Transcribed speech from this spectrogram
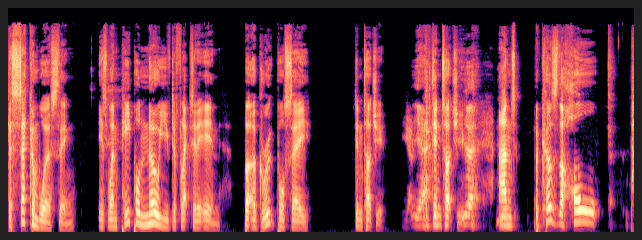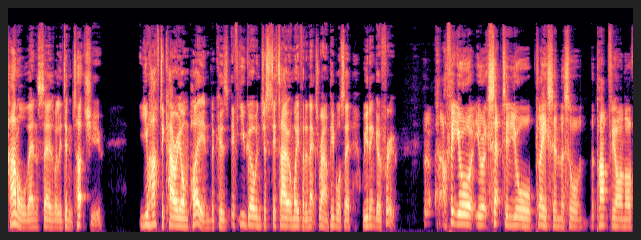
The second worst thing is when people know you've deflected it in, but a group will say, "Didn't touch you." Yeah. It didn't touch you. Yeah. And because the whole panel then says, well, it didn't touch you, you have to carry on playing because if you go and just sit out and wait for the next round, people will say, well, you didn't go through. But I think you're you're accepting your place in the sort of the pantheon of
